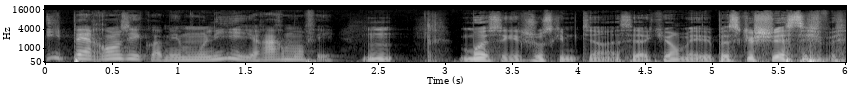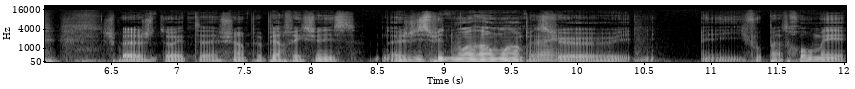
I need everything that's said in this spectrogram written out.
hyper rangé, quoi. Mais mon lit est rarement fait. Hmm. Moi, c'est quelque chose qui me tient assez à cœur, mais parce que je suis assez. je sais pas, je dois être. Je suis un peu perfectionniste. Euh, J'y suis de moins en moins parce Ouais. que. il- Il faut pas trop, mais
